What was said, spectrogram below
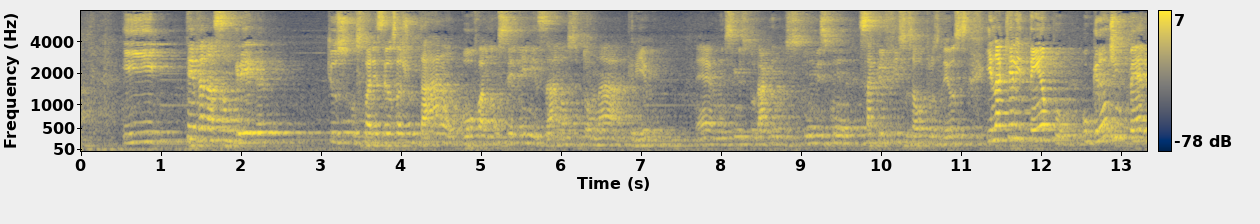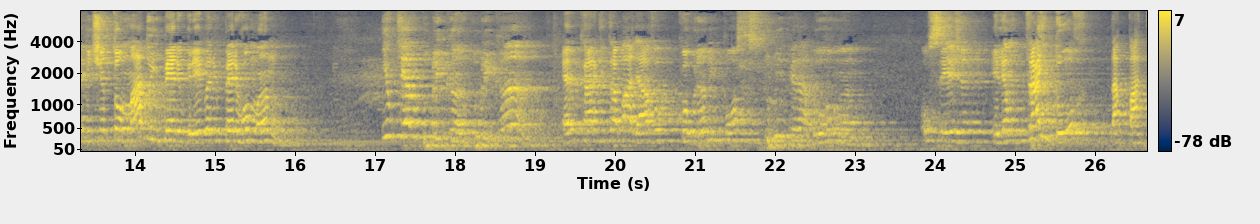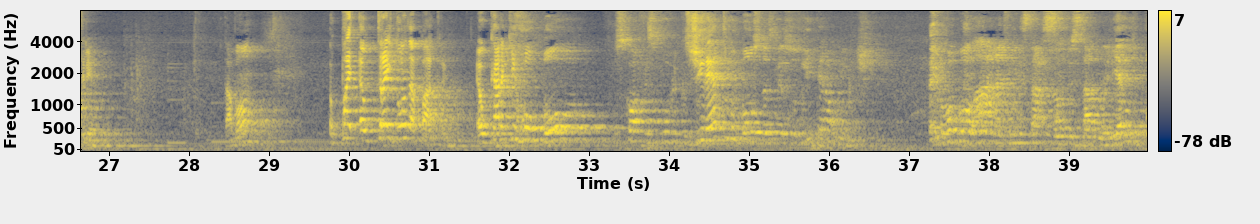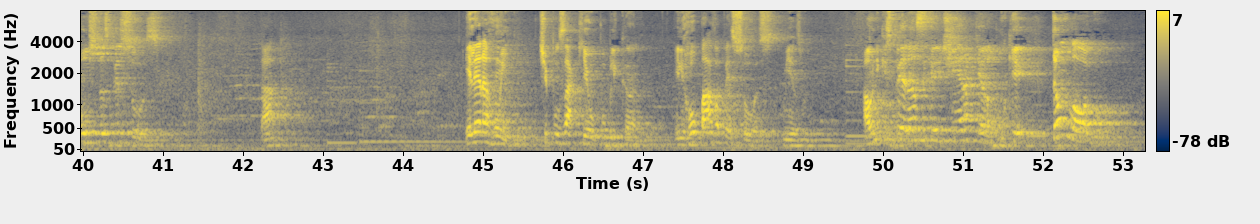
E teve a nação grega que os, os fariseus ajudaram o povo a não se helenizar, não se tornar grego. né? não se misturar com costumes, com sacrifícios a outros deuses. E naquele tempo, o grande império que tinha tomado o Império Grego era o Império Romano. E o que era o publicano? O publicano era o cara que trabalhava cobrando impostos para o imperador romano. Ou seja, ele é um traidor da pátria. Tá bom? É o traidor da pátria. É o cara que roubou os cofres públicos direto no bolso das pessoas, literalmente. Ele roubou lá na administração do Estado, ele era no bolso das pessoas. Tá? Ele era ruim, tipo o Zaqueu publicano. Ele roubava pessoas mesmo. A única esperança que ele tinha era aquela, porque tão logo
